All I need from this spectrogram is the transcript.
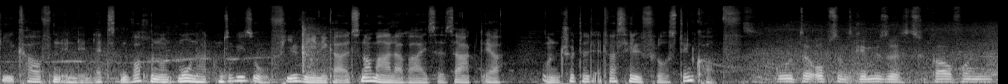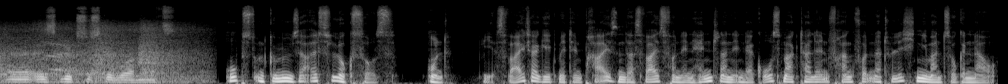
Die kaufen in den letzten Wochen und Monaten sowieso viel weniger als normalerweise, sagt er und schüttelt etwas hilflos den Kopf. Gute Obst und Gemüse zu kaufen äh, ist Luxus geworden jetzt. Obst und Gemüse als Luxus. Und wie es weitergeht mit den Preisen, das weiß von den Händlern in der Großmarkthalle in Frankfurt natürlich niemand so genau.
